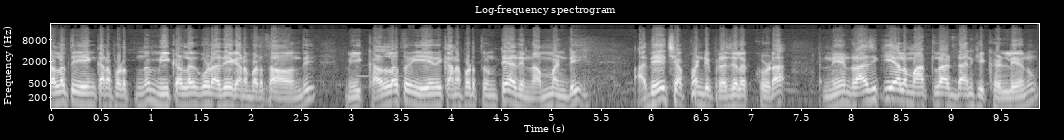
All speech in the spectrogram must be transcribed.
కళ్ళతో ఏం కనపడుతుందో మీ కళ్ళకు కూడా అదే కనపడతా ఉంది. మీ కళ్ళతో ఏది కనపడుతుంటే అది నమ్మండి. అదే చెప్పండి ప్రజలకు కూడా. నేను రాజకీయాలు మాట్లాడడానికి ఇక్కడ లేను.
